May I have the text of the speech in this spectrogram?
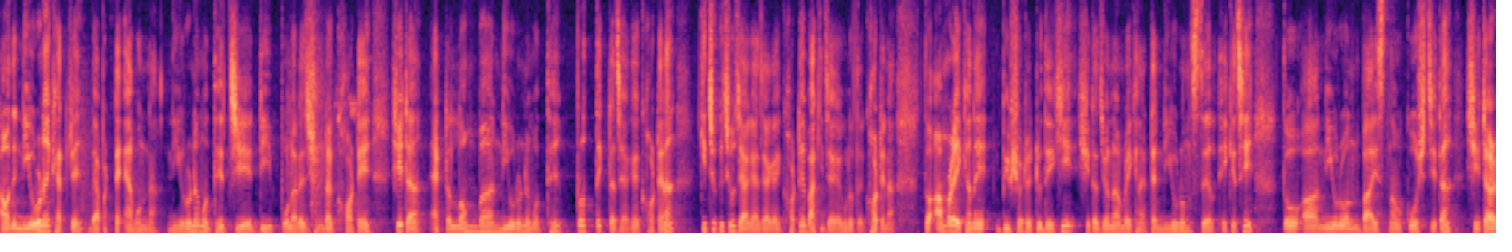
আমাদের নিউরনের ক্ষেত্রে ব্যাপারটা এমন না। নিউরনের মধ্যে যে ডি ডিপোলারাইজেশনটা ঘটে, সেটা একটা লম্বা নিউরনের মধ্যে প্রত্যেকটা জায়গায় ঘটে না। কিছু কিছু জায়গায় জায়গায় ঘটে, বাকি জায়গাগুলোতে ঘটে না। তো আমরা এখানে বিষয়টা একটু দেখি, সেটার জন্য আমরা এখানে একটা নিউরন সেল এঁকেছি। তো নিউরন বা স্নায়ু কোষ যেটা, সেটার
